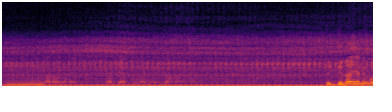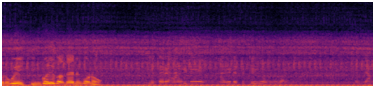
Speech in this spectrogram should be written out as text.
Hmm. Laran kayak rajagungan yang sama. Bendena ya ning kono kuwi. Cingko yo kok kae ning kono. Ya karena anginnya anginnya gede mulai. Kencang.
